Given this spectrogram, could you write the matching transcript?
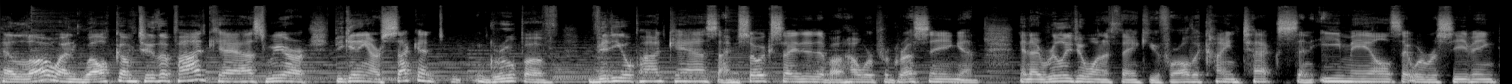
Hello and welcome to the podcast. We are beginning our second group of video podcasts. I'm so excited about how we're progressing and, and I really do want to thank you for all the kind texts and emails that we're receiving.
